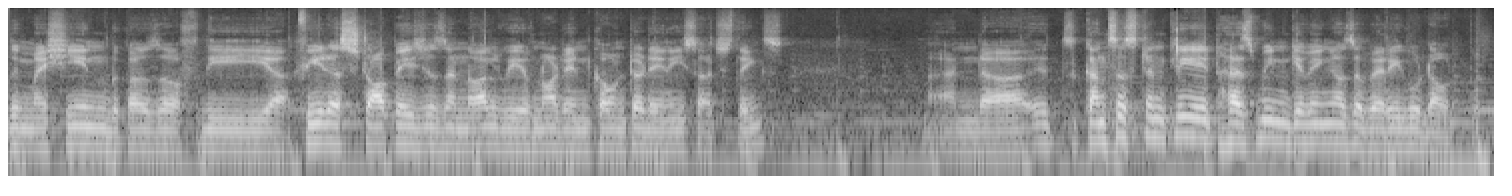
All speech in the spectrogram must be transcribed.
the machine because of the uh, feeder stoppages and all we have not encountered any such things and uh, it's consistently it has been giving us a very good output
